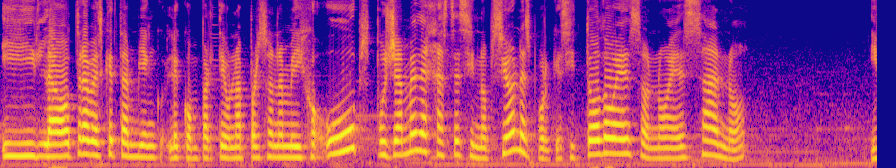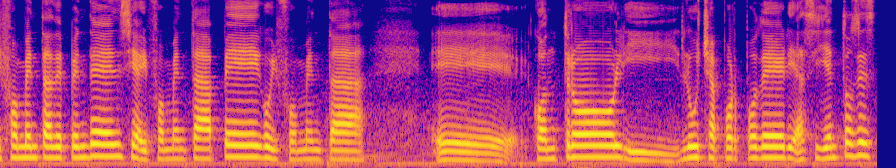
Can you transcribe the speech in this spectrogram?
Y la otra vez que también le compartí a una persona me dijo, ups, pues ya me dejaste sin opciones, porque si todo eso no es sano y fomenta dependencia y fomenta apego y fomenta eh, control y lucha por poder y así, entonces,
